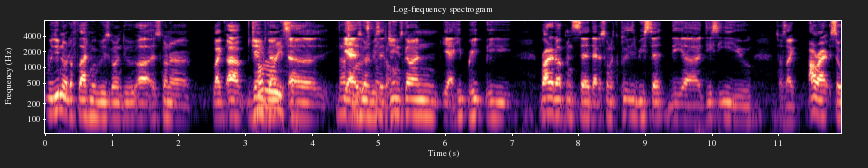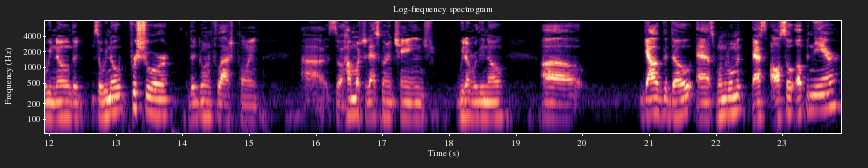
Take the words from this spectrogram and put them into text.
we do know the Flash movie is going to do. Uh, is going to like uh James Gunn. Uh, yeah, it's gonna be said. James. Gunn. Yeah, he he he brought it up and said that it's going to completely reset the uh, DCEU. So it's like, all right, so we know that. So we know for sure they're doing Flashpoint. Uh, so how much of that's going to change, we don't really know. Uh, Gal Gadot as Wonder Woman, that's also up in the air.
